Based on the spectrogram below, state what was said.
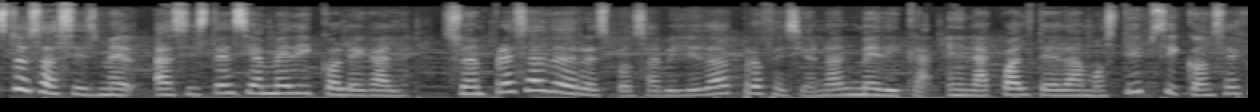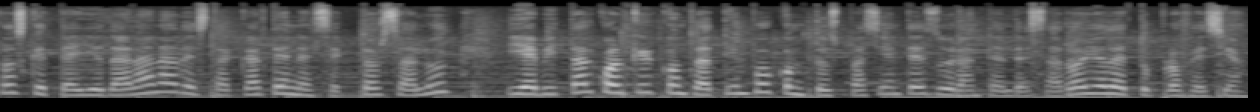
Esto es Asistencia Médico Legal, su empresa de responsabilidad profesional médica, en la cual te damos tips y consejos que te ayudarán a destacarte en el sector salud y evitar cualquier contratiempo con tus pacientes durante el desarrollo de tu profesión.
